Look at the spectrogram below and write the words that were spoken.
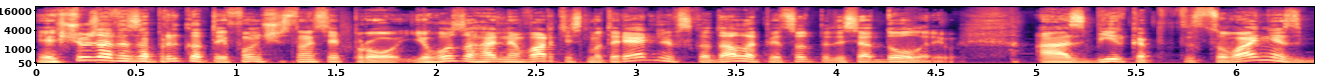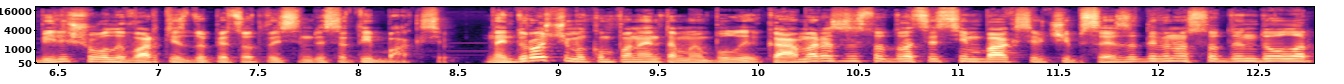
Якщо взяти, за приклад, iPhone 16 Pro, його загальна вартість матеріалів складала 550 доларів, а збірка та тестування збільшували вартість до 580 баксів. Найдорожчими компонентами були камера за 127 баксів, чіпси за 91 долар,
